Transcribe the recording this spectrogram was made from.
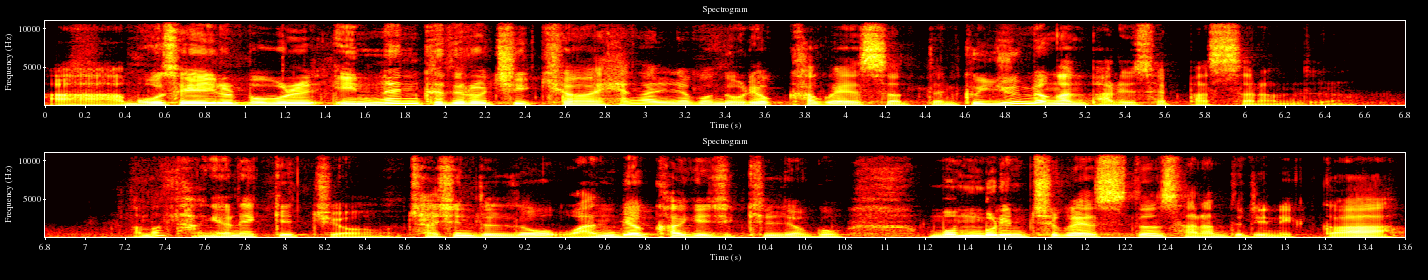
아, 모세의 율법을 있는 그대로 지켜 행하려고 노력하고 애썼던 그 유명한 바리새파 사람들. 아마 당연했겠죠. 자신들도 완벽하게 지키려고 몸부림치고 애쓰던 사람들이니까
